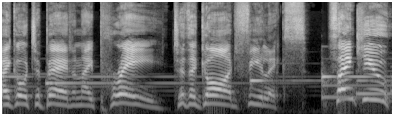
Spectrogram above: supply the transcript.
I go to bed and I pray to the god Felix. Thank you,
